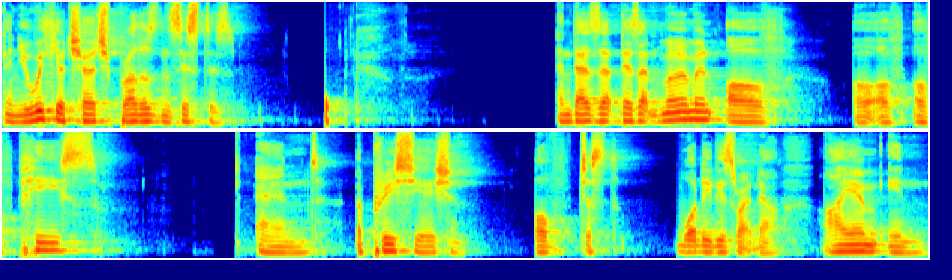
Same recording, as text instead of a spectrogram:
and you're with your church brothers and sisters. And there's that, there's that moment of, of, of peace and appreciation of just what it is right now. I am in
